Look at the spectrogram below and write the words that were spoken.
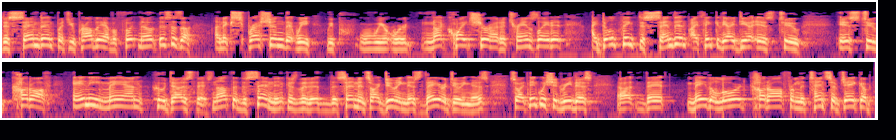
descendant, but you probably have a footnote. This is a, an expression that we, we, we're not quite sure how to translate it. I don't think descendant, I think the idea is to, is to cut off any man who does this. Not the descendant, because the descendants aren't doing this, they are doing this. So I think we should read this, uh, that may the Lord cut off from the tents of Jacob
